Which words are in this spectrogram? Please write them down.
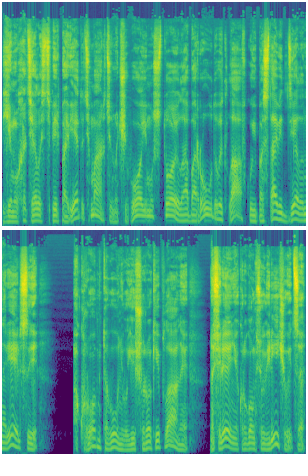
Ему хотелось теперь поведать Мартину, чего ему стоило оборудовать лавку и поставить дело на рельсы. А кроме того, у него есть широкие планы. Население кругом все увеличивается,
